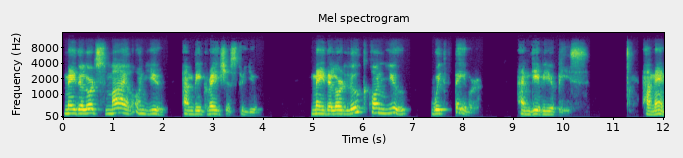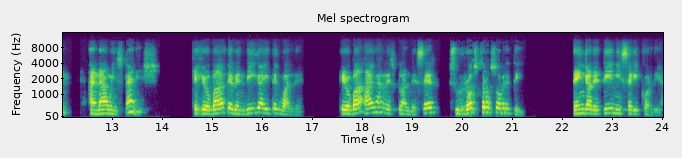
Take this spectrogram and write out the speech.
May the Lord smile on you and be gracious to you. May the Lord look on you with favor and give you peace. Amén. And now in Spanish. Que Jehová te bendiga y te guarde. Jehová haga resplandecer su rostro sobre ti. Tenga de ti misericordia.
